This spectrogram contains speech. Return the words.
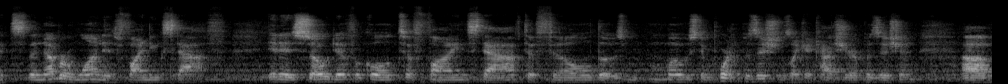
It's the number one is finding staff. It is so difficult to find staff to fill those most important positions, like a cashier position. Um,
